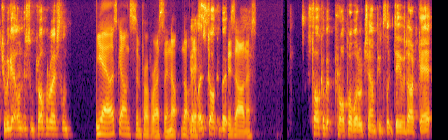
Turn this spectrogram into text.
should we get on to some proper wrestling? Yeah, let's get on to some proper wrestling. Not not yeah, this. Let's talk about bizarreness. Let's talk about proper world champions like David Arquette,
